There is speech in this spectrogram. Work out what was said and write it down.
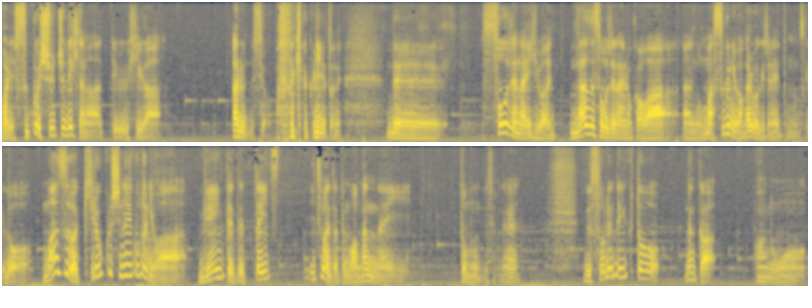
ぱりすごい集中できたなっていう日があるんですよ。逆に言うとね。でそうじゃない日はなぜそうじゃないのかはあの、まあ、すぐに分かるわけじゃないと思うんですけどまずは記録しないことには原因って絶対いついつまでたっても分かんないと思うんですよね。でそれでいくとなんかあの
